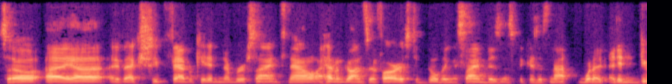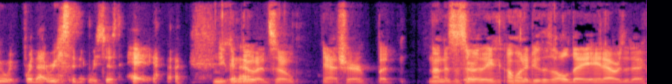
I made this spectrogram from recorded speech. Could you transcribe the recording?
So I uh, I've actually fabricated a number of signs. Now I haven't gone so far as to building a sign business because it's not what I, I didn't do it for that reason. It was just hey, You can know. do it. So yeah, sure, but not necessarily. I want to do this all day, eight hours a day.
